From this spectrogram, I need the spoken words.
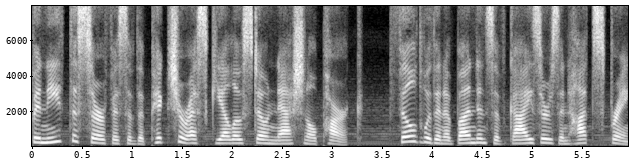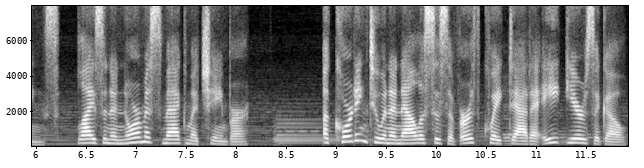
Beneath the surface of the picturesque Yellowstone National Park, filled with an abundance of geysers and hot springs, lies an enormous magma chamber. According to an analysis of earthquake data eight years ago,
